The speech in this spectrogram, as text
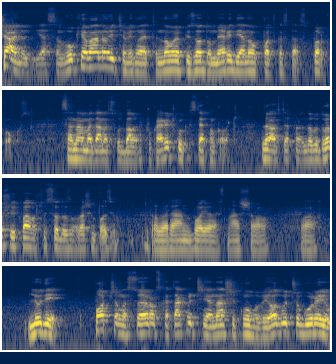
Ćao ljudi, ja sam Vuk Jovanović, a vi gledate novu epizodu Meridijanovog podcasta Sport Focus. Sa nama je danas futbaler Čukaričkog, Stefan Kovač. Zdravo Stefan, dobrodošli i hvala što se odazvao našem pozivu. Dobar dan, bolje vas našao. Hvala. Ljudi, počela su evropska takmičenja, naši klubovi odlično guraju.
